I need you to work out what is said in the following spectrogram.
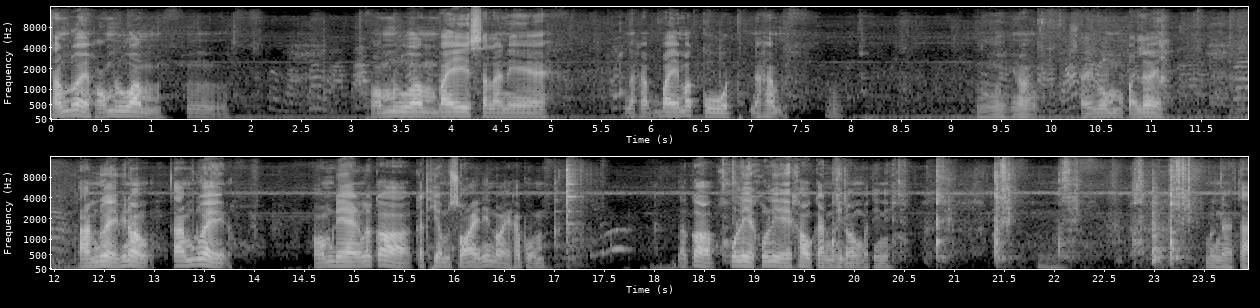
ตามด้วยหอมรวมอืมหอมรวมใบสะระแหน่นะครับ ใบมะกรูดนะครับ นี่พี่น้องใส่รวมลงไปเลย ตามด้วยพี่น้องตามด้วยหอมแดงแล้วก็กระเทียมซอยนิดหน่อยครับผม แล้วก็โคเลโคเลให้เข้ากันพี่น้องบัดทีนี้เบิ่งหน้าตา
